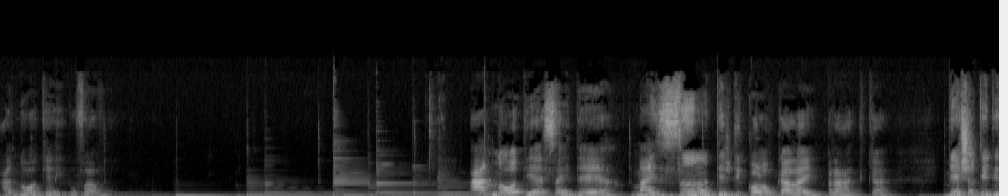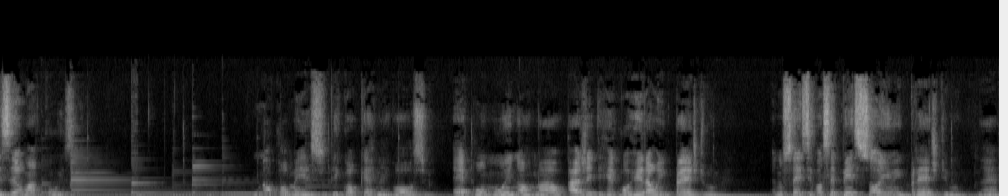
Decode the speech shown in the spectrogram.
Anote aí, por favor. Anote essa ideia, mas antes de colocá-la em prática, deixa eu te dizer uma coisa. No começo de qualquer negócio, é comum e normal a gente recorrer ao empréstimo. Eu não sei se você pensou em um empréstimo, né?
